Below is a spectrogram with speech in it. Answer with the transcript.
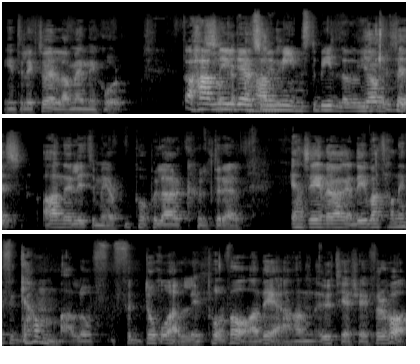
intellektuella människor. Han är ju den som han- är minst bildad Ja, precis. Han är lite mer populärkulturell. Hans egna ögon, det är bara att han är för gammal och för dålig på att vara det han utger sig för att vara.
